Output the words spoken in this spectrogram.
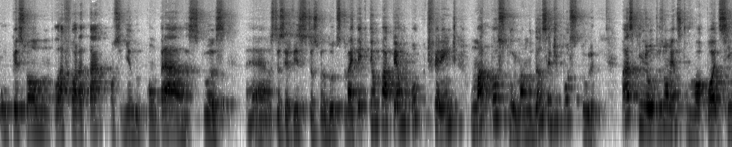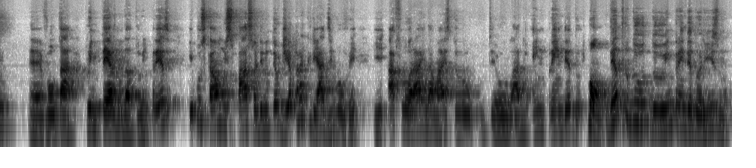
o pessoal lá fora está conseguindo comprar as tuas é, os teus serviços, os teus produtos, tu vai ter que ter um papel um pouco diferente, uma postura, uma mudança de postura. Mas que em outros momentos tu pode sim é, voltar para o interno da tua empresa e buscar um espaço ali no teu dia para criar, desenvolver e aflorar ainda mais teu, o teu lado empreendedor. Bom, dentro do, do empreendedorismo,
